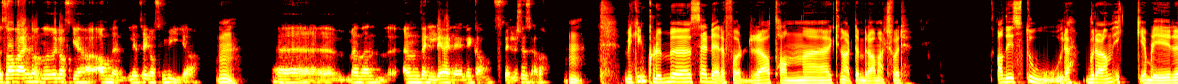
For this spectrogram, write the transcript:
Så han er sånn ganske anvendelig til ganske mye. Mm. Eh, men en, en, veldig veldig elegant spiller, syns jeg. da. Mm. Hvilken klubb eh, ser dere for dere at han kunne vært en bra match for? Av de store, hvor han ikke blir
